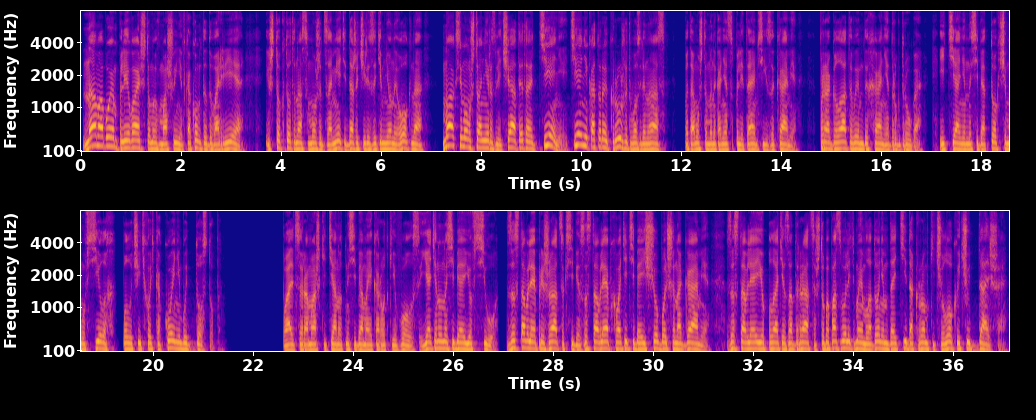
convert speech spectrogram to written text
Нам обоим плевать, что мы в машине, в каком-то дворе, и что кто-то нас может заметить даже через затемненные окна. Максимум, что они различат, это тени, тени, которые кружат возле нас, потому что мы, наконец, сплетаемся языками, проглатываем дыхание друг друга и тянем на себя то, к чему в силах получить хоть какой-нибудь доступ. Пальцы ромашки тянут на себя мои короткие волосы. Я тяну на себя ее всю, заставляя прижаться к себе, заставляя обхватить себя еще больше ногами, заставляя ее платье задраться, чтобы позволить моим ладоням дойти до кромки чулок и чуть дальше.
